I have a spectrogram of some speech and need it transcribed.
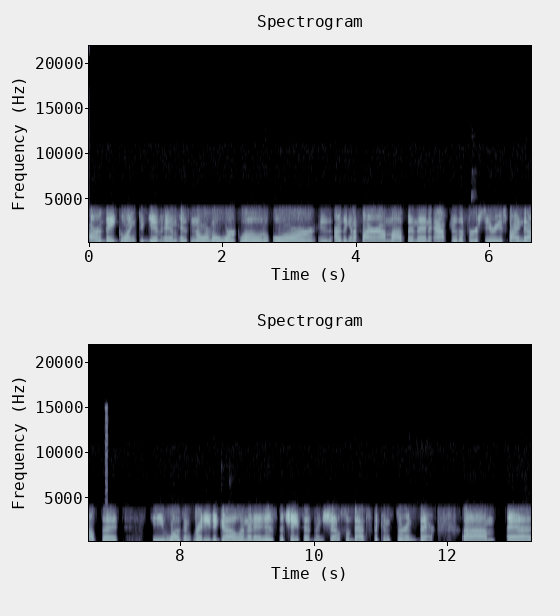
Are they going to give him his normal workload, or is, are they going to fire him up and then after the first series find out that he wasn't ready to go, and then it is the Chase Edmonds show? So that's the concern there. Um, uh,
